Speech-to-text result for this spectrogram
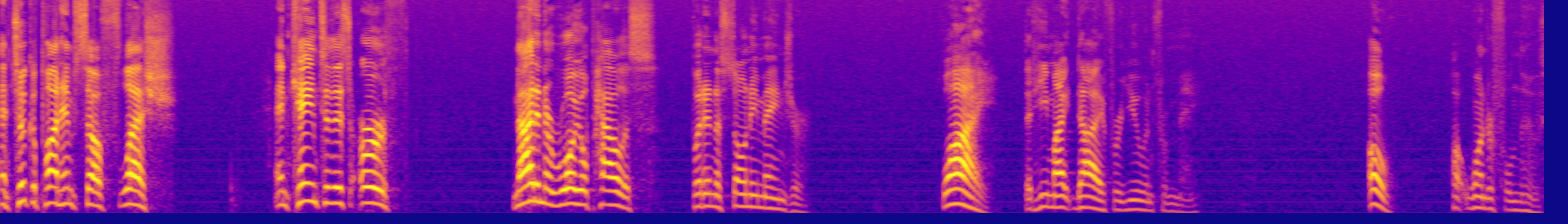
and took upon himself flesh and came to this earth not in a royal palace, but in a stony manger. Why? That he might die for you and for me. Oh, what wonderful news.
